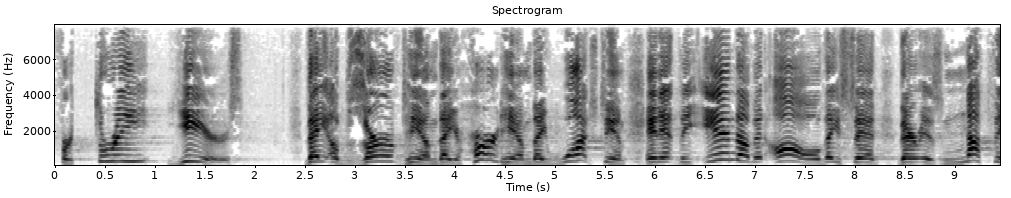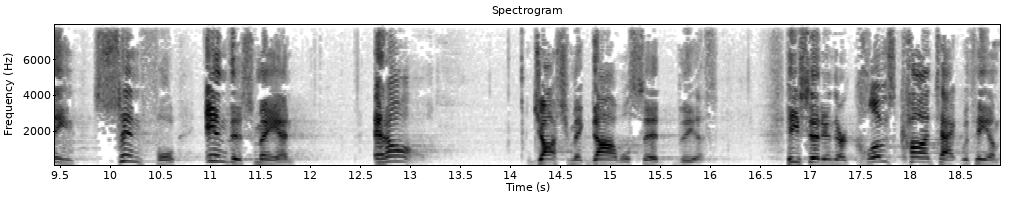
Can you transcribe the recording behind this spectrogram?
for three years. They observed him, they heard him, they watched him, and at the end of it all, they said, There is nothing sinful in this man at all. Josh McDowell said this he said, in their close contact with him,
